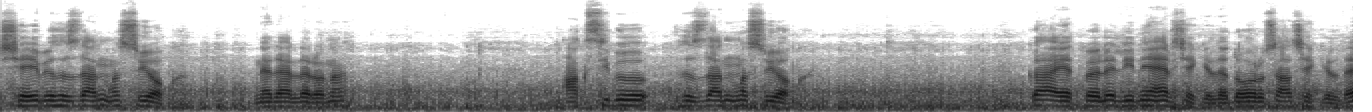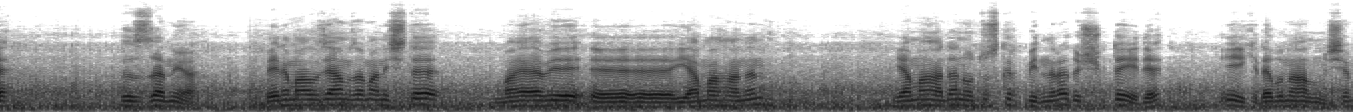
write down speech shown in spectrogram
şey bir hızlanması yok. Ne derler ona? Aksi bir hızlanması yok. Gayet böyle lineer şekilde, doğrusal şekilde hızlanıyor. Benim alacağım zaman işte bayağı bir e, Yamaha'nın Yamaha'dan 30-40 bin lira düşükteydi. İyi ki de bunu almışım.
